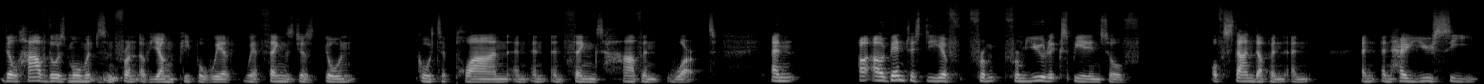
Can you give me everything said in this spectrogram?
they'll have those moments in mm-hmm. front of young people where where things just don't go to plan and and, and things haven't worked. And I, I would be interested to hear from from your experience of of stand up and and and, and how you see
